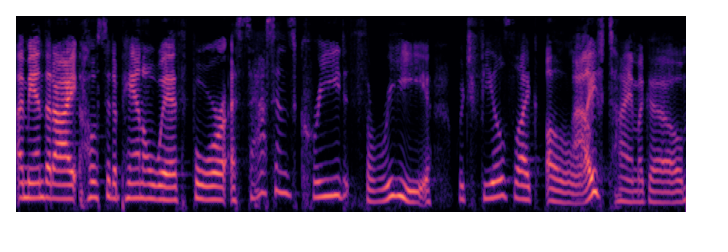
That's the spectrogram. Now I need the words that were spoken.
a man that I hosted a panel with for Assassin's Creed 3, which feels like a lifetime ago.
